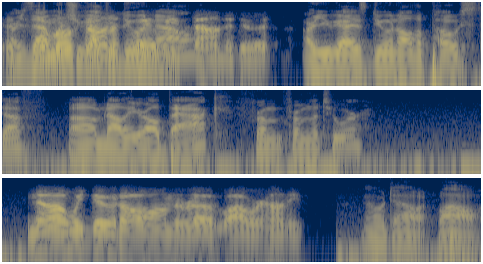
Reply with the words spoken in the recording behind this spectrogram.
Is that what you guys are doing now? found to do it. Are you guys doing all the post stuff um, now that you're all back from from the tour? No, we do it all on the road while we're hunting. No doubt. Wow.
